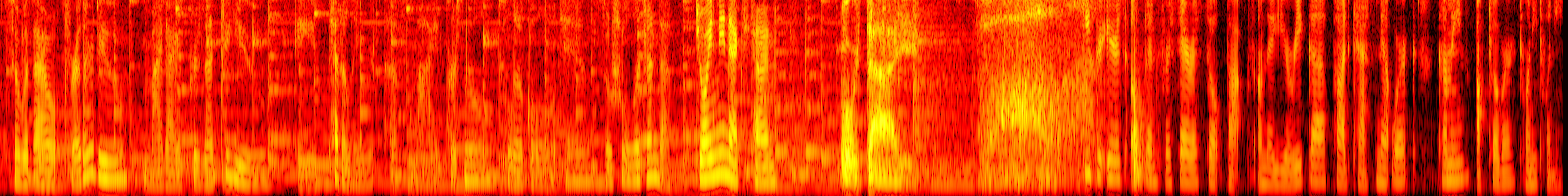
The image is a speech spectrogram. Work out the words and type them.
So, without further ado, might I present to you a peddling of my personal, political, and social agenda. Join me next time. Or die. Keep your ears open for Sarah's Soapbox on the Eureka Podcast Network, coming October 2020.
